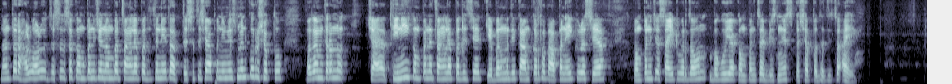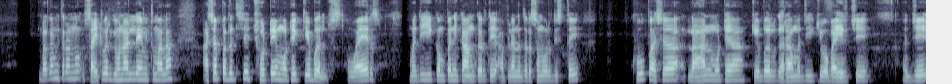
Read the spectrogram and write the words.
नंतर हळूहळू जसं जसं कंपनीचे नंबर चांगल्या पद्धतीने येतात तसे तसे आपण इन्व्हेस्टमेंट करू शकतो. बघा मित्रांनो चा तिन्ही कंपन्या चांगल्या पद्धतीच्या आहेत. केबलमध्ये काम करतात. आपण एक वेळेस या कंपनीच्या साईटवर जाऊन बघू या कंपनीचा बिझनेस कशा पद्धतीचा आहे. बघा मित्रांनो साईटवर घेऊन आलेले आहे मी तुम्हाला. अशा पद्धतीचे छोटे मोठे केबल्स वायर्समध्ये ही कंपनी काम करते. आपल्या नजरेसमोर दिसते खूप अशा लहान मोठ्या केबल घरामध्ये किंवा बाहेरचे जे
